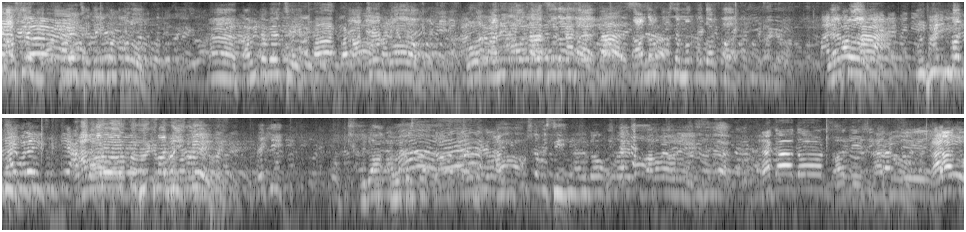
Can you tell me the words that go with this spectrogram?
কাছের মগ হয়েছে দেখি কোন করো হ্যাঁ দামিটা পেয়েছে কাছের মগ ও পানি খাওয়া বোঝাই যায়। তার জন্য কাছের মগ দরকার। এরপর টিফিন বাটি আবারও একটা টিফিন বাটি দেখি। এটা আমি আমি পুরস্কার পেয়েছি? একাদশ শ্রেণির শিক্ষার্থী রাজু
